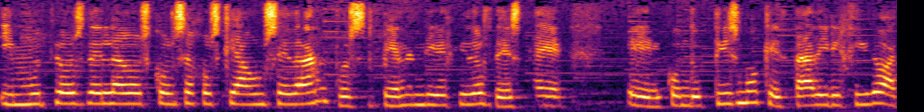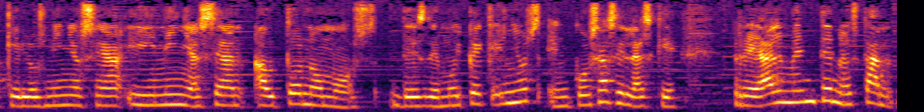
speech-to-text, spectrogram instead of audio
y muchos de los consejos que aún se dan, pues vienen dirigidos de este eh, conductismo que está dirigido a que los niños y niñas sean autónomos desde muy pequeños en cosas en las que realmente no están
